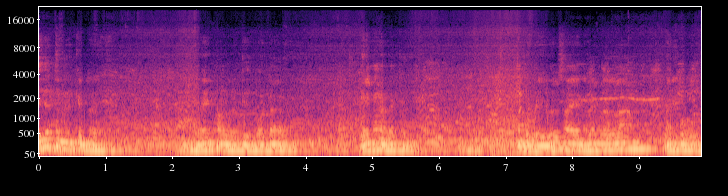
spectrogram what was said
எதிர்த்து நிற்கின்ற வேட்பாளருக்கு போட்டால் என்ன நடக்கும்? நம்முடைய விவசாய நிலங்களெல்லாம் அறிமுகம்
